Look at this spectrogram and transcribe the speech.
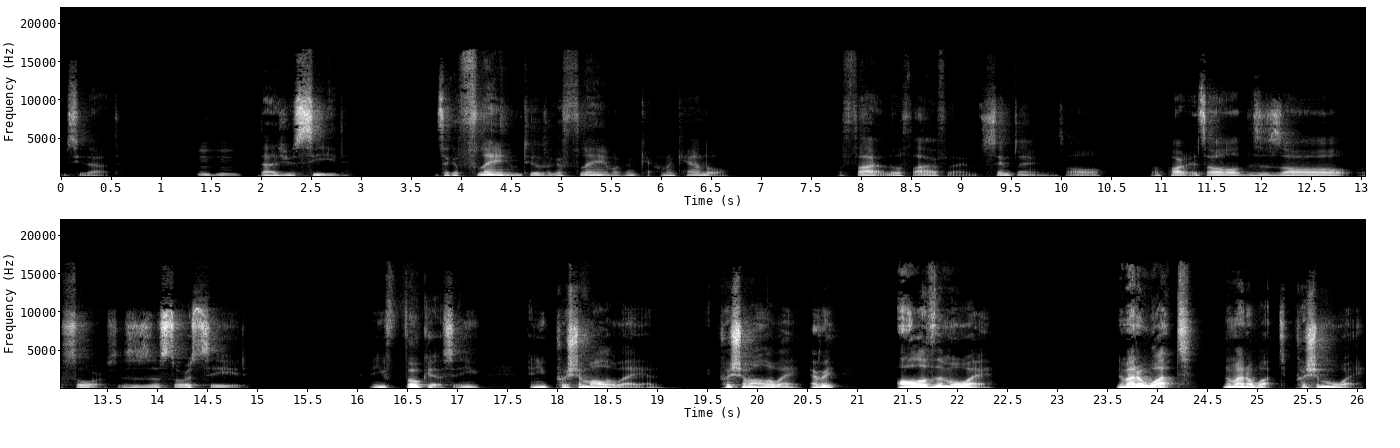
You see that? Mm-hmm. That is your seed. It's like a flame, too. It's like a flame, like on a candle. A fire, a little fire flame. It's the same thing. It's all a part. It's all, this is all a source. This is a source seed. And you focus and you, and you push them all away. And you push them all away. Every, all of them away. No matter what. No matter what. Push them away.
